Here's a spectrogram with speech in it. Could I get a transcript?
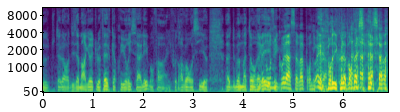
euh, tout à l'heure disait à Marguerite Lefebvre qu'a priori ça allait. Mais enfin, il faudra voir aussi euh, demain matin au Mais réveil. pour Nicolas, ça va pour Ouais, Nicolas. pour Nicolas Porta, ça, ça va.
